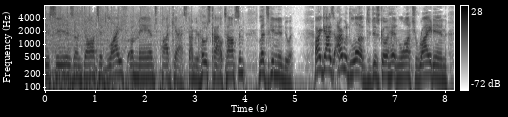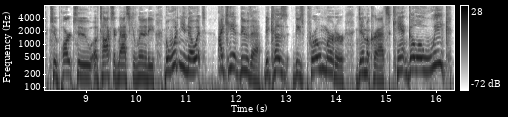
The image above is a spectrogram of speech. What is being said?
This is Undaunted Life, a Man's Podcast. I'm your host, Kyle Thompson. Let's get into it. All right, guys, I would love to just go ahead and launch right in to part two of Toxic Masculinity, but wouldn't you know it? I can't do that because these pro murder Democrats can't go a week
